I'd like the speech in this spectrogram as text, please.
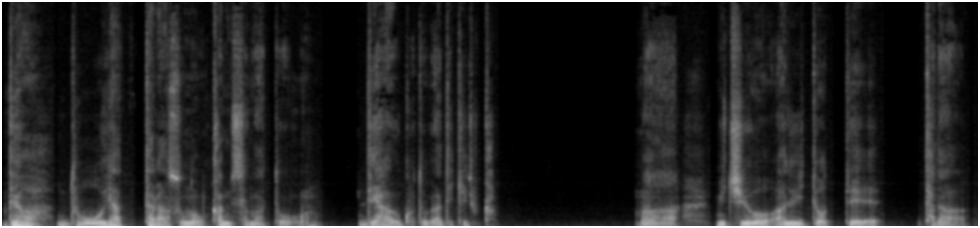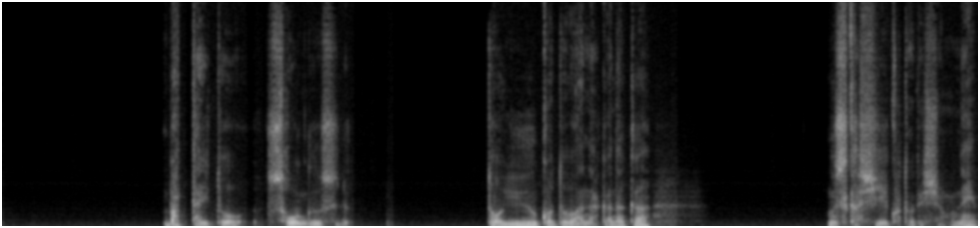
ではどうやったらその神様と出会うことができるか。まあ道を歩いておってただばったりと遭遇するということはなかなか難しいことでしょうね。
